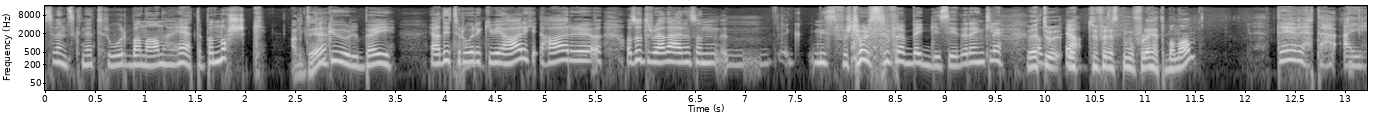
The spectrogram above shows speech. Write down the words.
svenskene tror banan heter på norsk. Er det det? Gulbøy. Ja, de tror ikke vi har, har Og så tror jeg det er en sånn misforståelse fra begge sider, egentlig. Vet At- du, ja, vet du forresten hvorfor det heter banan? det vet jeg ei.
